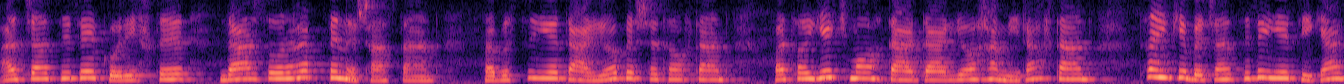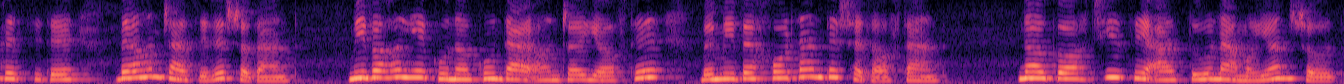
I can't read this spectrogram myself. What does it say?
از جزیره گریخته در زورق بنشستند و به سوی دریا بشتافتند و تا یک ماه در دریا همی رفتند تا اینکه به جزیره دیگر رسیده به آن جزیره شدند. میوه های گوناگون در آنجا یافته به میوه خوردن بشتافتند. ناگاه چیزی از دور نمایان شد.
